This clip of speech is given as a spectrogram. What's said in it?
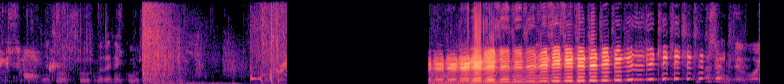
Ei tuu suus, mä tein sen kuusi. Mitä se muuten voi?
